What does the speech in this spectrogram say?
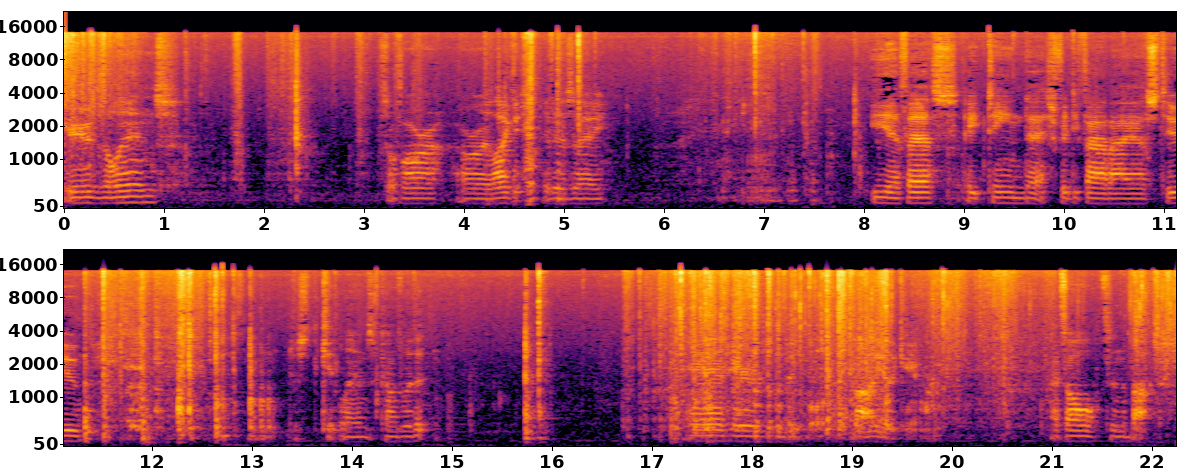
Here's the lens. So far, I really like it. It is a EFS 18-55IS2. Just the kit lens that comes with it. And here's the big boy, body of the camera. That's all that's in the box.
